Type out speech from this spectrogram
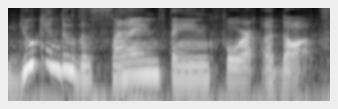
you can do the same thing for adults.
